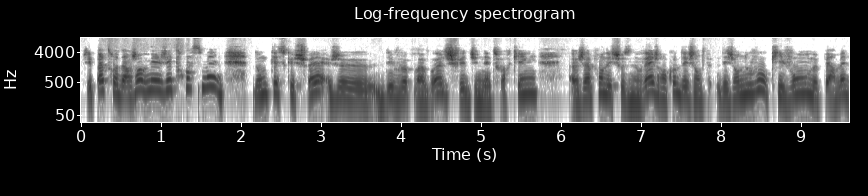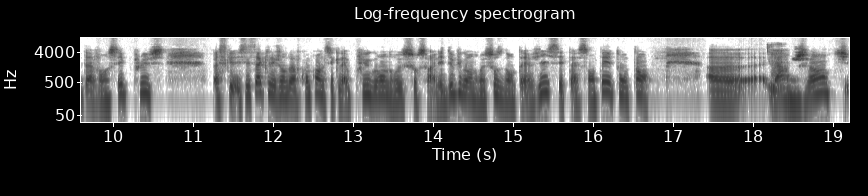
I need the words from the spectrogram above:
J'ai pas trop d'argent, mais j'ai trois semaines. Donc, qu'est-ce que je fais? Je développe ma boîte, je fais du networking, euh, j'apprends des choses nouvelles, je rencontre des gens, des gens nouveaux qui vont me permettre d'avancer plus. Parce que c'est ça que les gens doivent comprendre, c'est que la plus grande ressource, enfin, les deux plus grandes ressources dans ta vie, c'est ta santé et ton temps. Euh, L'argent, tu,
